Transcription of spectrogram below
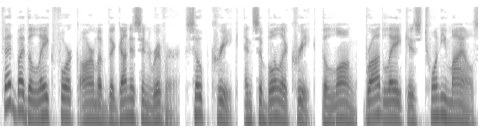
Fed by the Lake Fork arm of the Gunnison River, Soap Creek, and Cebolla Creek, the long, broad lake is 20 miles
